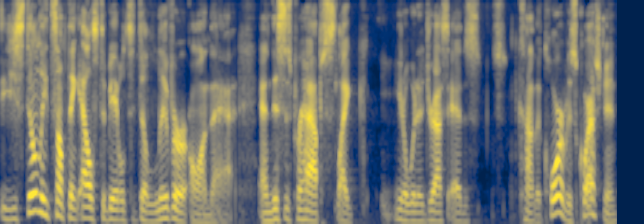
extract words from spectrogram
you still need something else to be able to deliver on that. And this is perhaps like, you know, would address Ed's kind of the core of his question.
